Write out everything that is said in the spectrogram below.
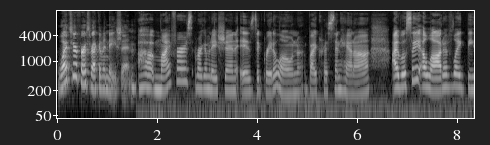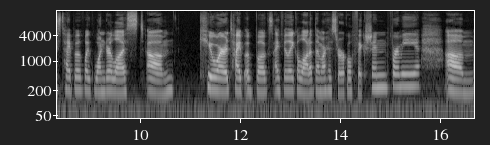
what's your first recommendation? Uh, my first recommendation is The Great Alone by Kristin Hannah. I will say a lot of like these type of like wanderlust um cure type of books. I feel like a lot of them are historical fiction for me. Um,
